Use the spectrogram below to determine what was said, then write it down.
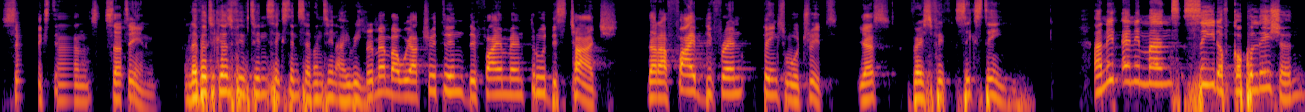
16, and 17. Leviticus 15, 16, 17. I read. Remember, we are treating defilement through discharge. There are five different things we'll treat. Yes? verse 15, 16. And if any man's seed of copulation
